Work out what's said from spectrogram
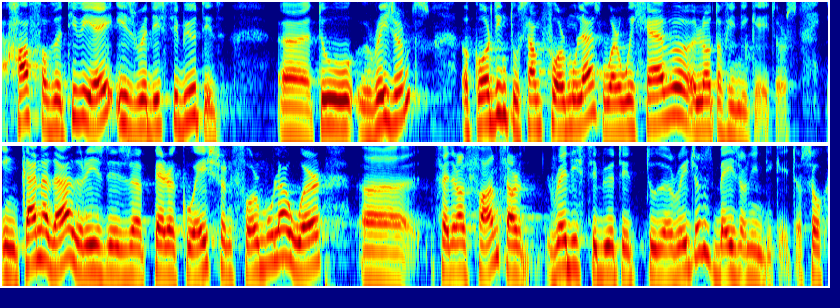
half of the TVA is redistributed uh, to regions according to some formulas where we have a lot of indicators. In Canada, there is this uh, perequation formula where uh, federal funds are redistributed to the regions based on indicators. So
